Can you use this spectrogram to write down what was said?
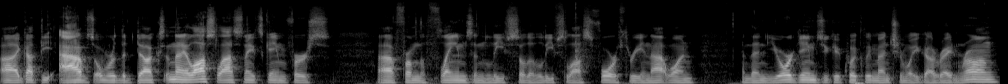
Uh, I got the Avs over the Ducks, and then I lost last night's game first uh, from the Flames and Leafs. So the Leafs lost four three in that one. And then your games, you could quickly mention what you got right and wrong.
